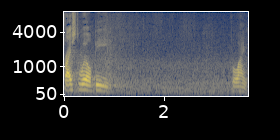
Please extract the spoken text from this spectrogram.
Christ will be the light.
